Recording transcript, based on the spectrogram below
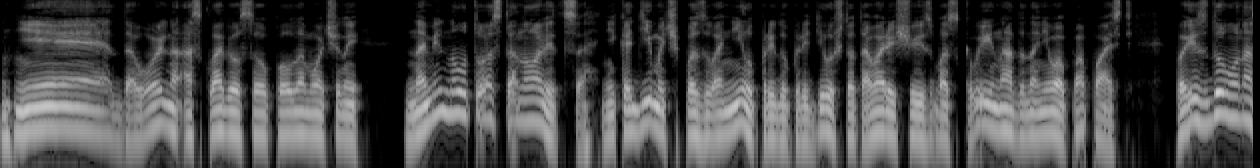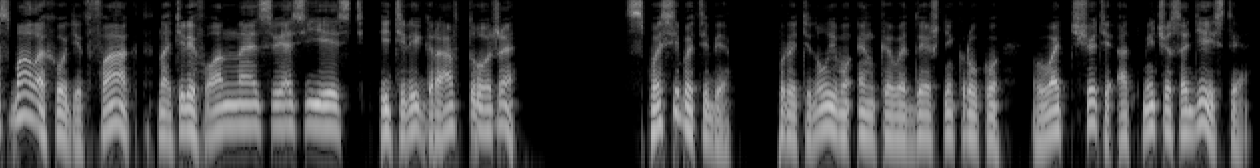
не довольно осклабился уполномоченный. «На минуту остановится. Никодимыч позвонил, предупредил, что товарищу из Москвы надо на него попасть. Поездов у нас мало ходит, факт, но телефонная связь есть, и телеграф тоже. Спасибо тебе, протянул ему НКВДшник руку. В отчете отмечу содействие.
